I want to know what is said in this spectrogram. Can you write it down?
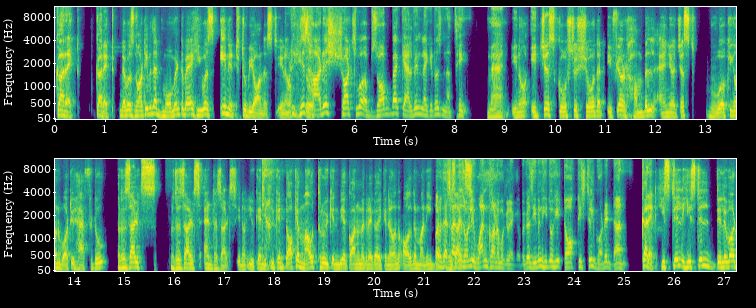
Correct. Correct. There was not even that moment where he was in it, to be honest. You know, But his So- hardest shots were absorbed by Calvin like it was nothing. man you know it just goes to show that if you're humble and you're just working on what you have to do results results and results you know you can Yeah. you can talk your mouth through you can be a conor mcgregor you can earn all the money but But that's why there's only one Conor McGregor because even he though he talked, he still got it done. correct he still he still delivered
